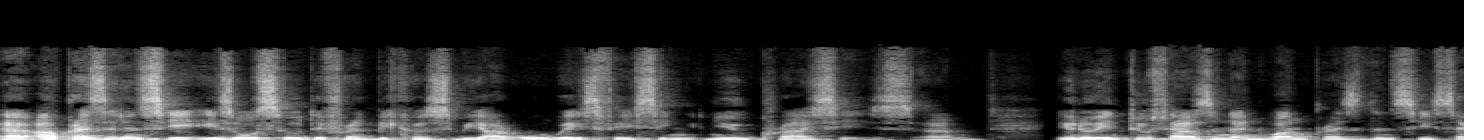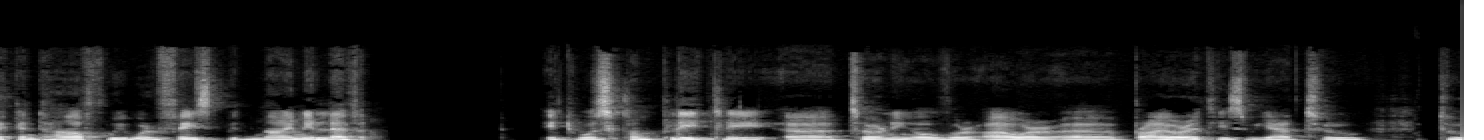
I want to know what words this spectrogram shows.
Uh, our presidency is also different because we are always facing new crises. Um, you know, in 2001 presidency, second half, we were faced with 9-11. It was completely uh, turning over our uh, priorities. We had to to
